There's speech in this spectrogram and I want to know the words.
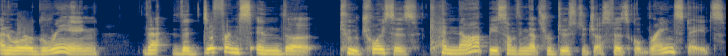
and we're agreeing that the difference in the two choices cannot be something that's reduced to just physical brain states,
